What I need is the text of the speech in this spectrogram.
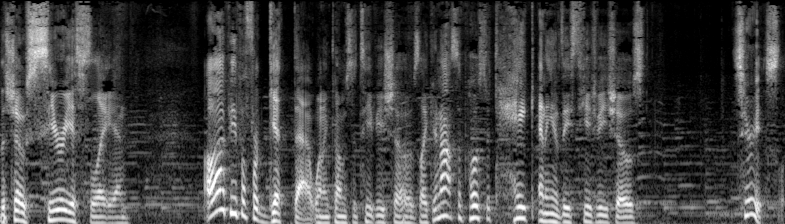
the show seriously and a lot of people forget that when it comes to TV shows. Like, you're not supposed to take any of these TV shows seriously.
